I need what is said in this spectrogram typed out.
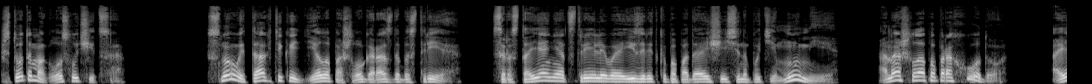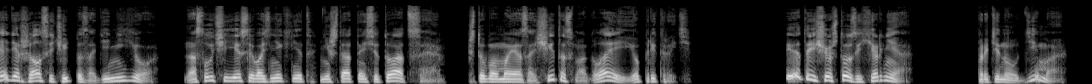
что-то могло случиться. С новой тактикой дело пошло гораздо быстрее. С расстояния отстреливая изредка попадающиеся на пути мумии, она шла по проходу, а я держался чуть позади нее, на случай, если возникнет нештатная ситуация, чтобы моя защита смогла ее прикрыть. «Это еще что за херня?» — протянул Дима,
